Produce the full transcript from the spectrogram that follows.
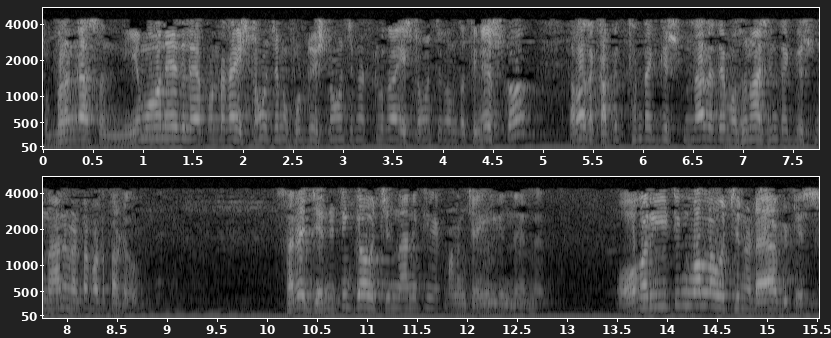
శుభ్రంగా నియమం అనేది లేకుండా ఇష్టం వచ్చిన ఫుడ్ ఇష్టం వచ్చినట్లుగా ఇష్టం వచ్చినంత తినేస్తూ తర్వాత కపిత్వం తగ్గిస్తుందా లేదా మధునాశం తగ్గిస్తుందా అని వెంటబడతాడు సరే జెనెటిక్గా వచ్చిన దానికి మనం చేయగలిగింది ఏం లేదు. ఓవర్ ఈటింగ్ వల్ల వచ్చిన డయాబెటీస్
